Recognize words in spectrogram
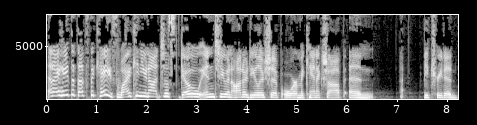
And I hate that that's the case. Why can you not just go into an auto dealership or mechanic shop and be treated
